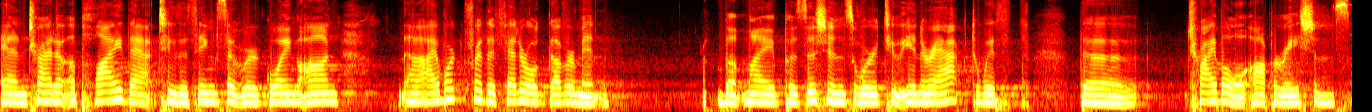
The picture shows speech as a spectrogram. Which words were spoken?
and try to apply that to the things that were going on. Uh, I worked for the federal government but my positions were to interact with the tribal operations.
